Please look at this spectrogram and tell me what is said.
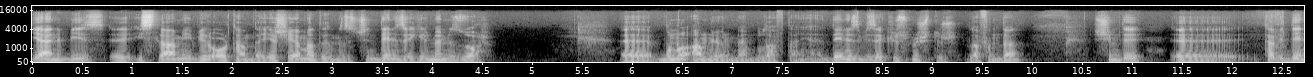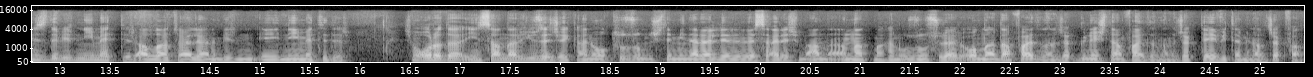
Yani biz e, İslami bir ortamda yaşayamadığımız için denize girmemiz zor. E, bunu anlıyorum ben bu laftan yani. Deniz bize küsmüştür lafında. Şimdi e, tabi deniz de bir nimettir. allah Teala'nın bir e, nimetidir. Şimdi orada insanlar yüzecek. Hani o tuzun işte mineralleri vesaire şimdi an, anlatmak hani uzun sürer. Onlardan faydalanacak. Güneşten faydalanacak. D vitamini alacak falan.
